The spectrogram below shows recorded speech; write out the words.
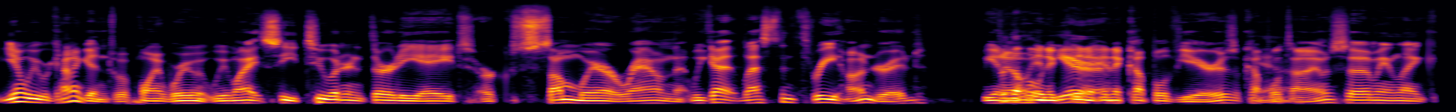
you know, we were kind of getting to a point where we might see 238 or somewhere around that. We got less than 300. You For know, in, a, year. in a couple of years, a couple of times. So I mean, like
